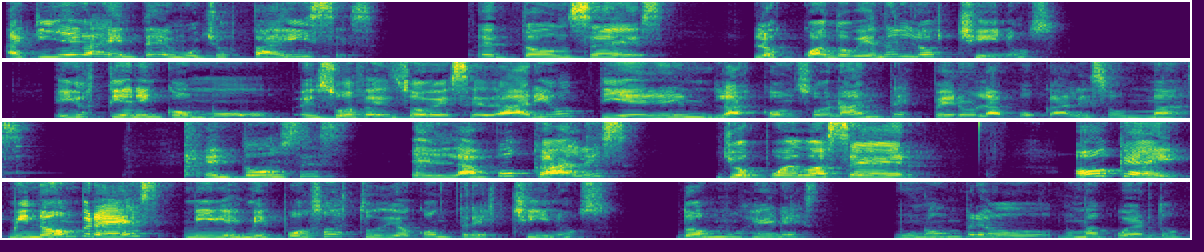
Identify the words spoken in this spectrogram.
Aquí llega gente de muchos países. Entonces, los, cuando vienen los chinos, ellos tienen como en su, en su abecedario, tienen las consonantes, pero las vocales son más. Entonces, en las vocales, yo puedo hacer, ok, mi nombre es, mi, mi esposo estudió con tres chinos, dos mujeres, un hombre o no me acuerdo,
